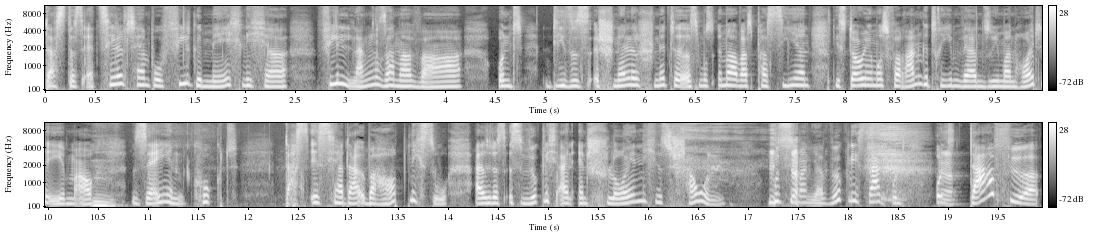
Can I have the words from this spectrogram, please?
dass das Erzähltempo viel gemächlicher, viel langsamer war und dieses schnelle Schnitte, es muss immer was passieren, die Story muss vorangetrieben werden, so wie man heute eben auch mhm. Serien guckt. Das ist ja da überhaupt nicht so. Also das ist wirklich ein entschleunigtes Schauen muss man ja wirklich sagen. Und, und ja. dafür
